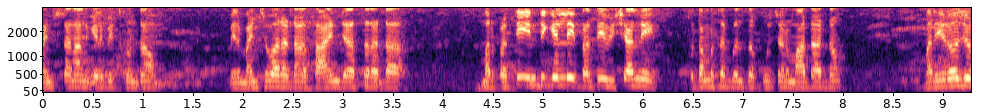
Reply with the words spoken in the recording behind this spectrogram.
మంచితనాన్ని గెలిపించుకుంటాం మీరు మంచివారట సాయం చేస్తారట. మరి ప్రతి ఇంటికి వెళ్ళి ప్రతి విషయాన్ని కుటుంబ సభ్యులతో కూర్చొని మాట్లాడడం. మరి ఈరోజు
